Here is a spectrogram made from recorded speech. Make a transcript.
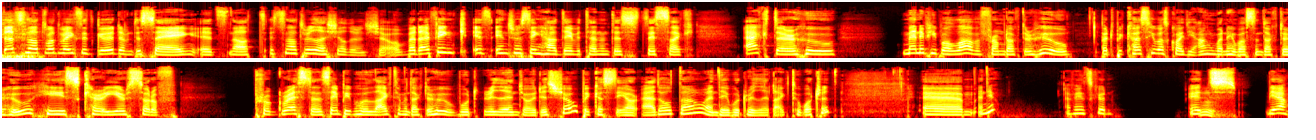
that's not what makes it good. I'm just saying it's not. It's not really a children's show. But I think it's interesting how David Tennant is this like actor who many people love from Doctor Who, but because he was quite young when he was in Doctor Who, his career sort of progressed. And the same people who liked him in Doctor Who would really enjoy this show because they are adult now and they would really like to watch it. Um, and yeah, I think it's good. It's yeah.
